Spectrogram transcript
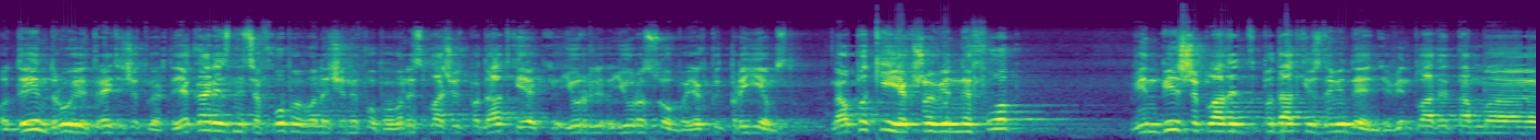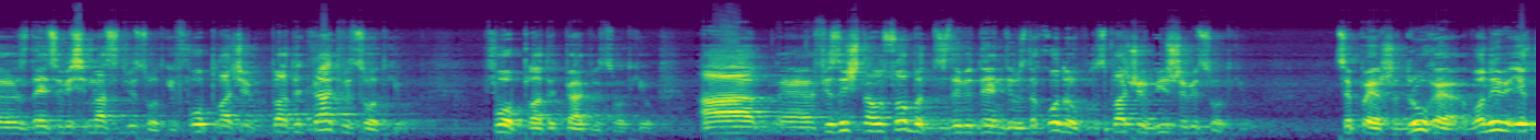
Один, другий, третій, четвертий. Яка різниця, ФОПи вони чи не ФОПи? Вони сплачують податки як юр, юрособи, як підприємство. Навпаки, якщо він не ФОП, він більше платить податків з дивідендів. Він платить там, е, здається, 18%. ФОП платить 5%. ФОП платить 5%. А е, фізична особа з дивідендів, з доходу сплачує більше відсотків. Це перше. Друге, вони як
